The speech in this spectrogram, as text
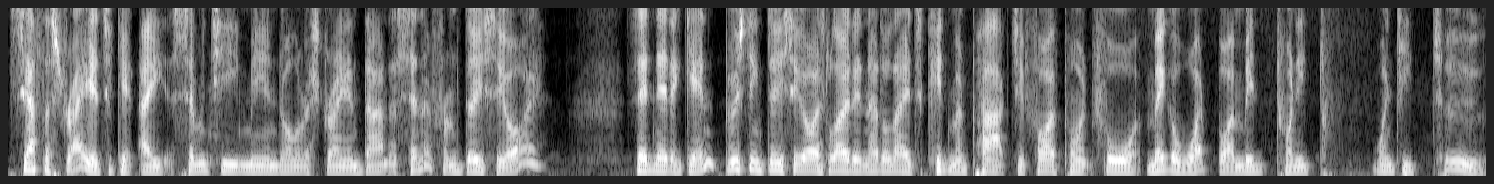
South Australia to get a $70 million Australian data centre from DCI. ZDNet again, boosting DCI's load in Adelaide's Kidman Park to 5.4 megawatt by mid 2022.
